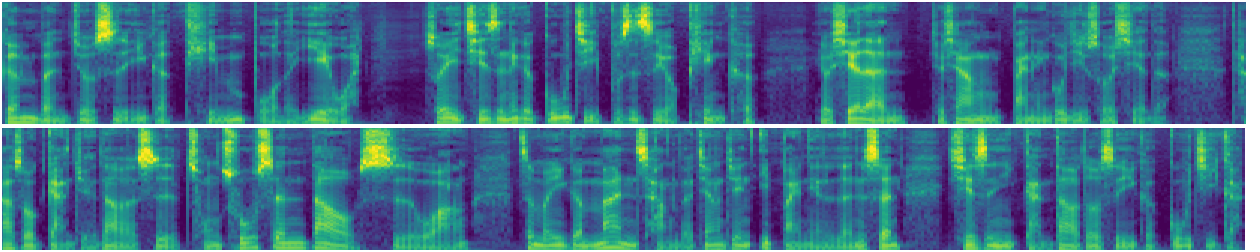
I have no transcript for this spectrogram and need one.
根本就是一个停泊的夜晚。所以其实那个孤寂不是只有片刻，有些人就像《百年孤寂》所写的。他所感觉到的是，从出生到死亡这么一个漫长的将近一百年人生，其实你感到都是一个孤寂感。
